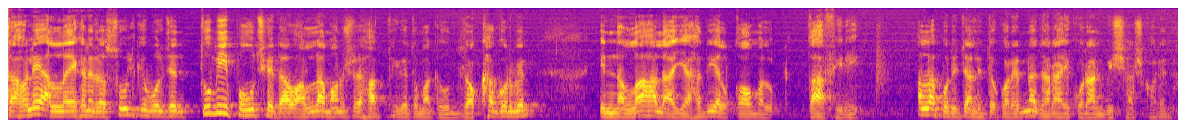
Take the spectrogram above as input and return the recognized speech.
তাহলে আল্লাহ এখানে রসুলকে বলছেন, তুমি পৌঁছে দাও, আল্লাহ মানুষের হাত থেকে তোমাকে রক্ষা করবেন। ইন্নাল্লাহ আলা ইয়াহাদি আল কৌমাল কাফিরি আল্লাহ পরিচালিত করেন না যারা এই কোরআন বিশ্বাস করে না।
